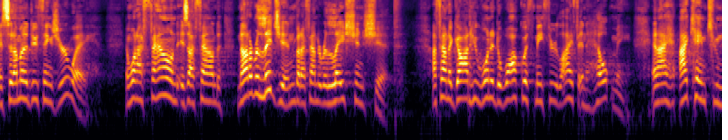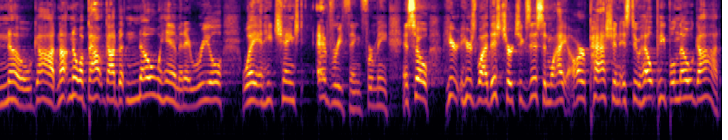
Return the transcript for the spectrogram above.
and said, I'm going to do things your way. And what I found is I found not a religion, but I found a relationship. I found a God who wanted to walk with me through life and help me. And I, I came to know God, not know about God, but know Him in a real way. And He changed everything for me. And so here, here's why this church exists and why our passion is to help people know God.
